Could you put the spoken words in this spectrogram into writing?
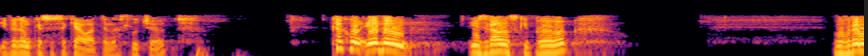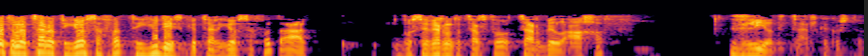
и верам ке се секјавате на случајот. Како еден израелски пророк во времето на царот Јосафат, јудејскиот цар Јосафат, а во Северното царство цар бил Ахав, злиот цар, како што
